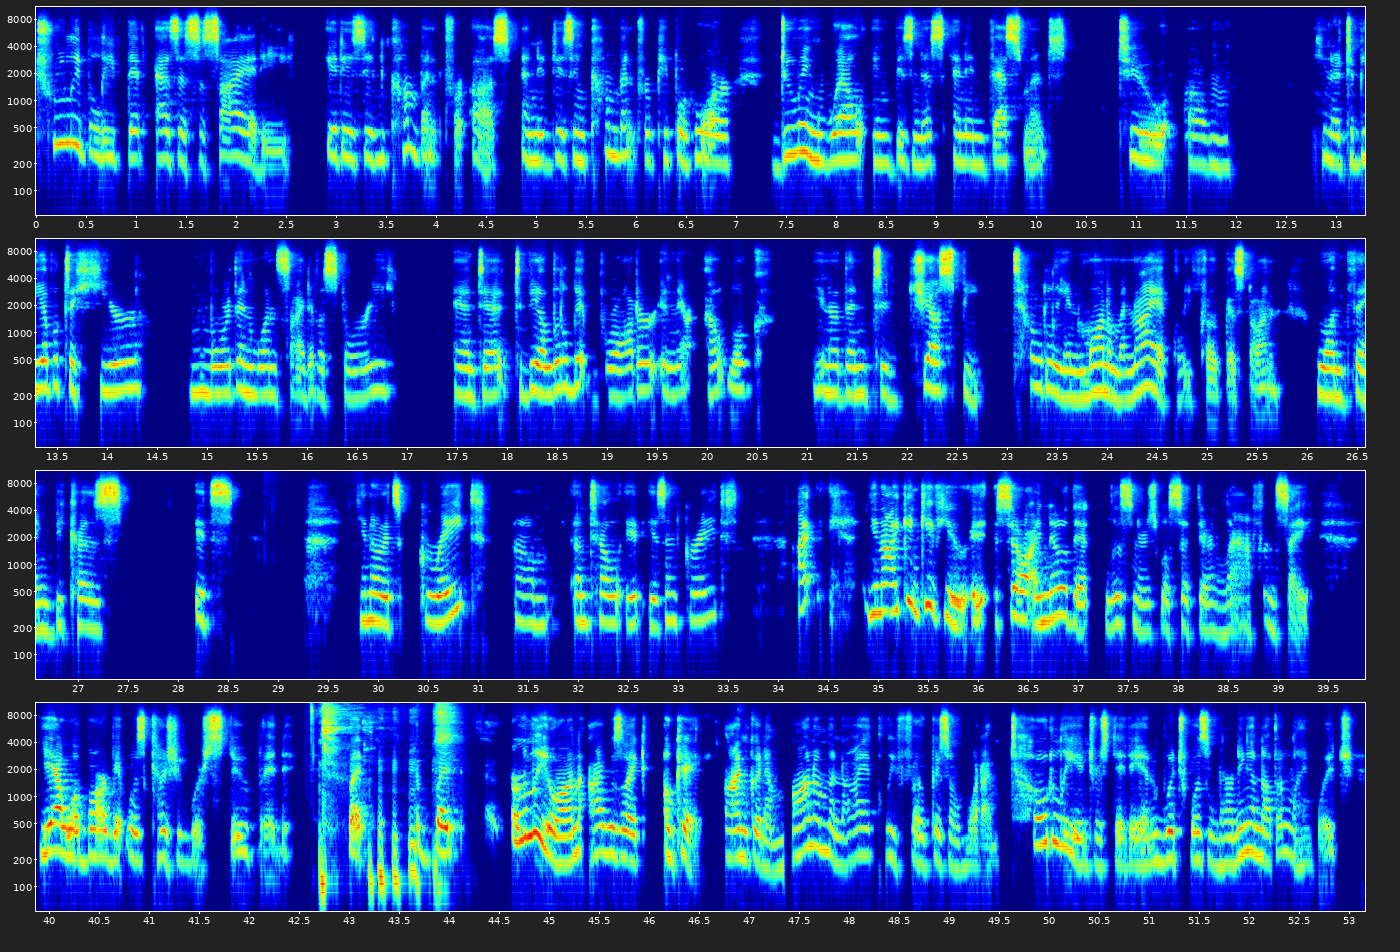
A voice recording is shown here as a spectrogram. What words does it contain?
truly believe that as a society, it is incumbent for us and it is incumbent for people who are doing well in business and investments to um, you know to be able to hear more than one side of a story and to, to be a little bit broader in their outlook, you know, than to just be totally and monomaniacally focused on one thing because it's, you know, it's great um, until it isn't great. I, you know, I can give you, so I know that listeners will sit there and laugh and say, yeah, well, Barb, it was because you were stupid. But, but early on, I was like, okay, I'm going to monomaniacally focus on what I'm totally interested in, which was learning another language.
